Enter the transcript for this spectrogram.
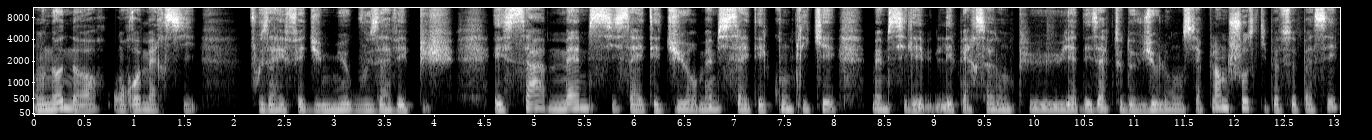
on honore, on remercie. Vous avez fait du mieux que vous avez pu. Et ça, même si ça a été dur, même si ça a été compliqué, même si les, les personnes ont pu, il y a des actes de violence, il y a plein de choses qui peuvent se passer,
